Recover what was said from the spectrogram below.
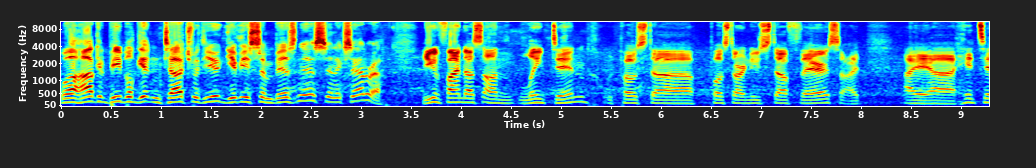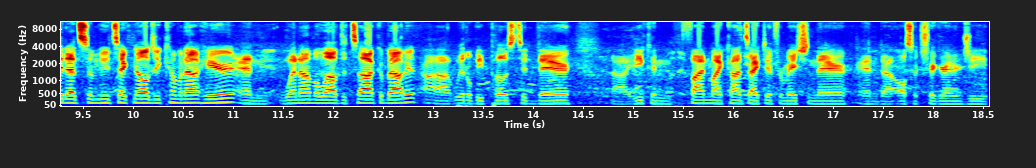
Well, how can people get in touch with you, give you some business, and etc.? You can find us on LinkedIn. We post uh, post our new stuff there. So I, I uh, hinted at some new technology coming out here, and when I'm allowed to talk about it, uh, it'll be posted there. Uh, you can find my contact information there, and uh, also Trigger Energy,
